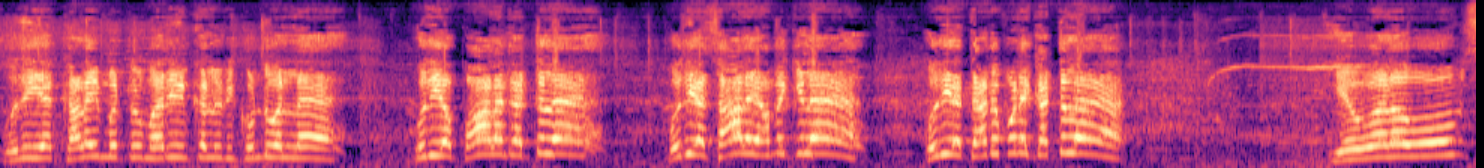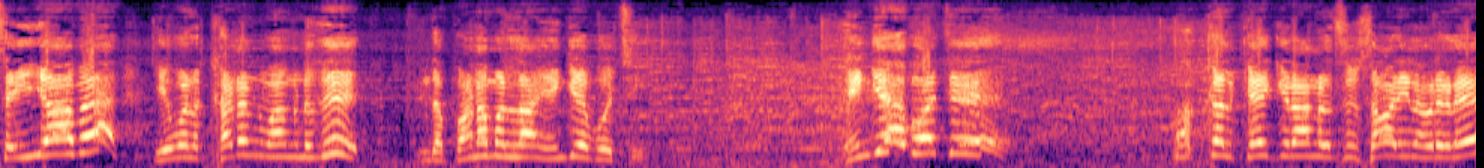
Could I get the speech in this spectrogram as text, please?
புதிய கலை மற்றும் அறிவியல் கல்லூரி கொண்டு வரல. புதிய பாலம் கட்டல. புதிய சாலை அமைக்கல. புதிய தடுப்பணை கட்டல. எவ்வளவும் செய்யாம இவ்வளவு கடன் வாங்கினது. இந்த பணம் எல்லாம் எங்கே போச்சு? எங்கேயா போச்சு? மக்கள் கேட்கிறாங்க திரு ஸ்டாலின் அவர்களே.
